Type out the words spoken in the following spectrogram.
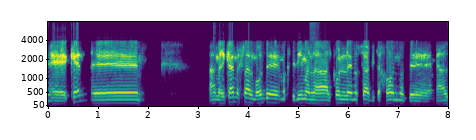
אה, כן, אה, האמריקאים בכלל מאוד מקפידים על כל נושא הביטחון עוד מאז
